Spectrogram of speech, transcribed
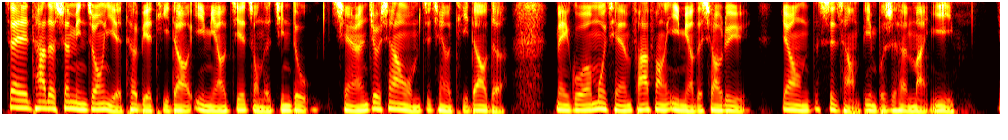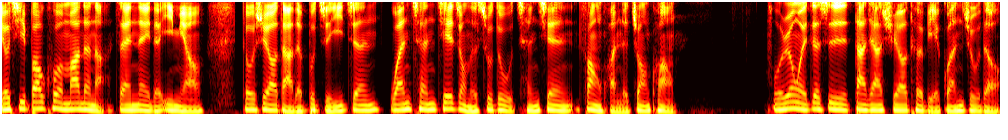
在他的声明中也特别提到疫苗接种的进度，显然就像我们之前有提到的，美国目前发放疫苗的效率让市场并不是很满意。尤其包括 Moderna 在内的疫苗，都需要打的不止一针，完成接种的速度呈现放缓的状况。我认为这是大家需要特别关注的，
